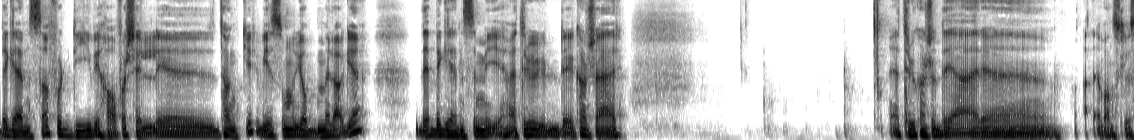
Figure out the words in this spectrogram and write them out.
begrensa fordi vi har forskjellige tanker, vi som jobber med laget. Det begrenser mye. Jeg tror det kanskje er jeg tror kanskje det er eh, Det er vanskelig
